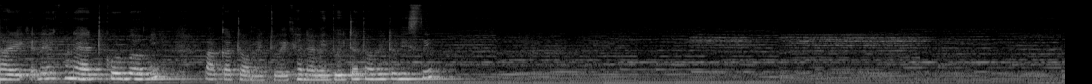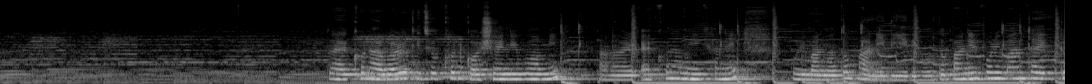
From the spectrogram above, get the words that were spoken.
আর এখানে এখন অ্যাড করব আমি পাকা টমেটো। এখানে আমি দুইটা টমেটো দিছি। তো এখন আবারও কিছুক্ষণ কষায় নিব আমি। আর এখন আমি এখানে পরিমাণ মতো পানি দিয়ে দিব। তো পানির পরিমাণটা একটু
